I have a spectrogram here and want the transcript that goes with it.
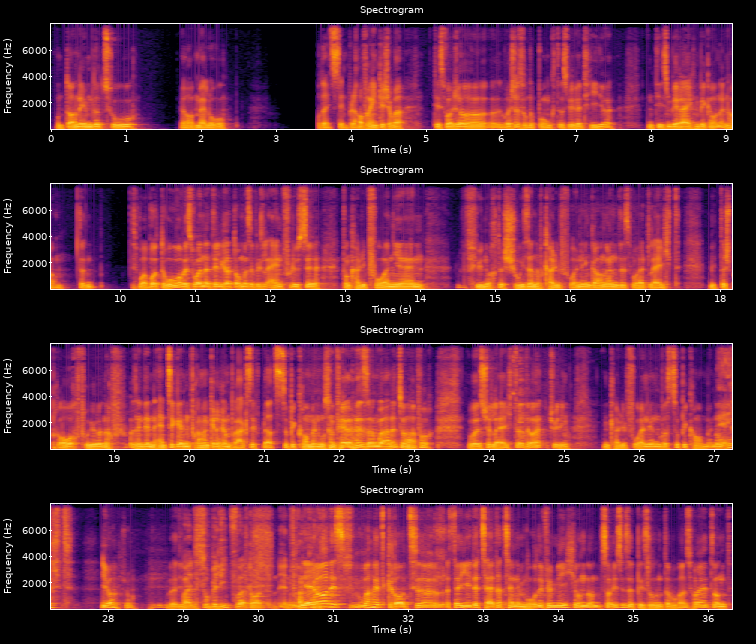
Und dann eben dazu, ja, Merlot oder jetzt den Blaufränkisch. Aber das war schon, war schon so der Punkt, dass wir halt hier in diesen Bereichen begonnen haben. Dann, das war Bordeaux, aber es waren natürlich auch damals ein bisschen Einflüsse von Kalifornien, viel nach der Schule sind auf Kalifornien gegangen. Das war halt leicht mit der Sprache früher, nach, also in den 90er in Frankreich einen Praxisplatz zu bekommen, muss man fairerweise sagen, war auch nicht so einfach. Da war es schon leichter, da, Entschuldigung, in Kalifornien was zu bekommen. Und Echt? Ja, schon. Weil, Weil das so beliebt war dort in, Frankreich. Ja, das war halt gerade. Also jede Zeit hat seine Mode für mich und, und so ist es ein bisschen. Und da war es halt. Und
